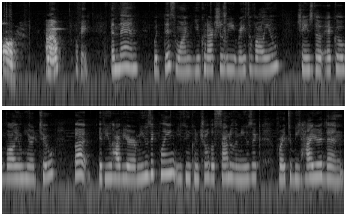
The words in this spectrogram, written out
off. Hello? Okay. And then with this one, you could actually raise the volume, change the echo volume here too. But if you have your music playing, you can control the sound of the music for it to be higher than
